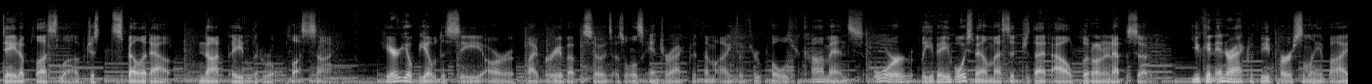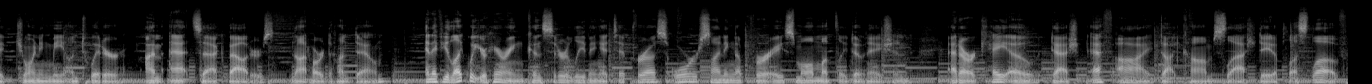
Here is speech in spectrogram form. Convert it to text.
data plus love. Just spell it out, not a literal plus sign. Here you'll be able to see our library of episodes as well as interact with them either through polls or comments or leave a voicemail message that I'll put on an episode. You can interact with me personally by joining me on Twitter. I'm at Zach Bowders, not hard to hunt down. And if you like what you're hearing, consider leaving a tip for us or signing up for a small monthly donation at our ko-fi.com slash data plus love.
